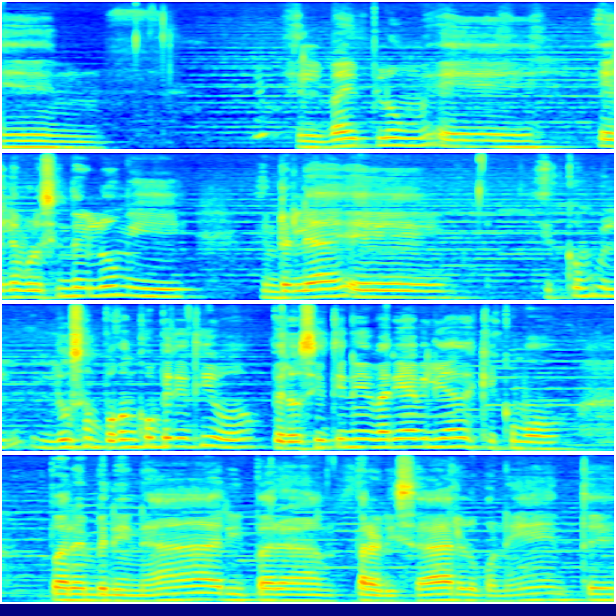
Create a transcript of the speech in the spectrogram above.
Em, el Vileplume eh, es la evolución del Gloom y en realidad eh, es como, lo usa un poco en competitivo, pero sí tiene varias habilidades que es como para envenenar y para paralizar al oponente.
